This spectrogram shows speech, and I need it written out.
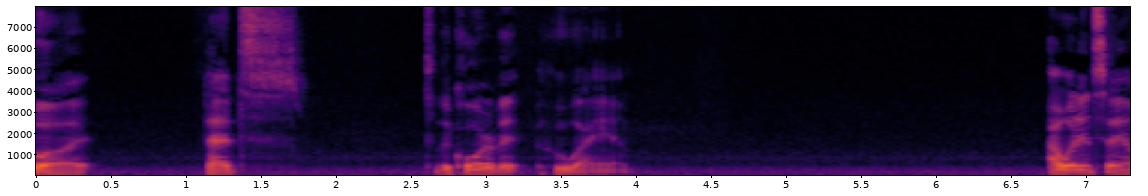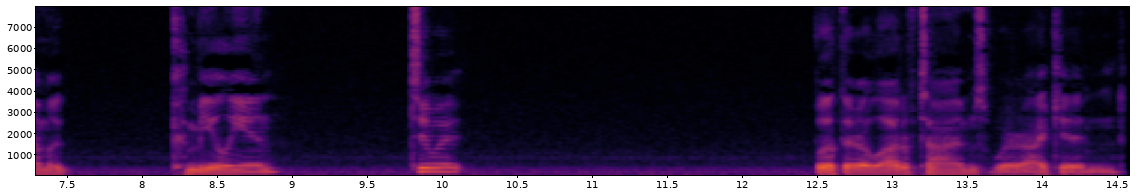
But that's to the core of it who I am. I wouldn't say I'm a chameleon to it, but there are a lot of times where I can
